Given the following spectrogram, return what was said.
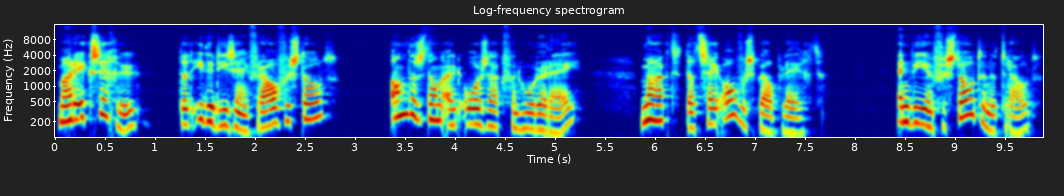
Maar ik zeg u dat ieder die zijn vrouw verstoot, anders dan uit oorzaak van hoererij, maakt dat zij overspel pleegt. En wie een verstotene trouwt,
